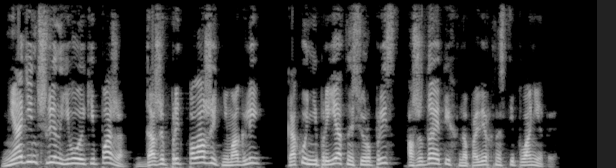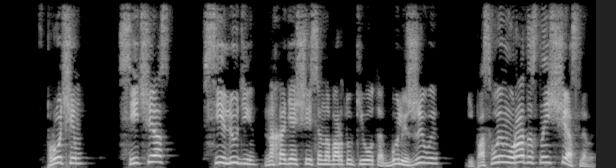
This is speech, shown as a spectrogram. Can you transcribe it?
ни один член его экипажа даже предположить не могли, какой неприятный сюрприз ожидает их на поверхности планеты. Впрочем, сейчас все люди, находящиеся на борту Киота, были живы и по-своему радостны и счастливы.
